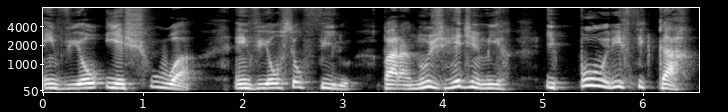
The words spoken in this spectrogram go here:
enviou Yeshua, enviou seu filho para nos redimir e purificar.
